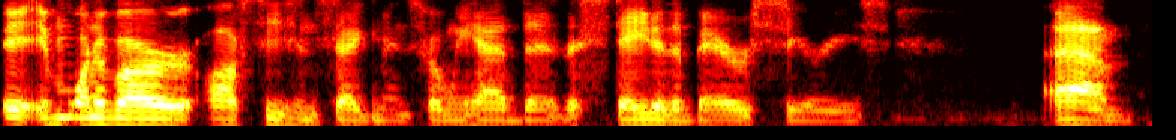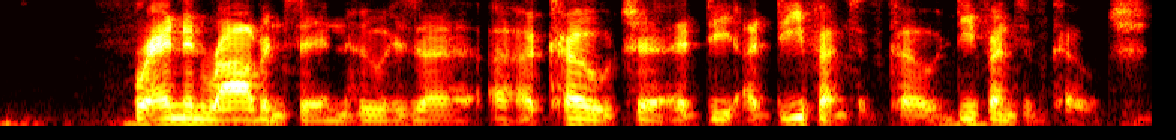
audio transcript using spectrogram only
in one of our off-season segments when we had the the state of the Bears series, um, Brandon Robinson, who is a, a coach, a, a defensive coach, defensive coach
